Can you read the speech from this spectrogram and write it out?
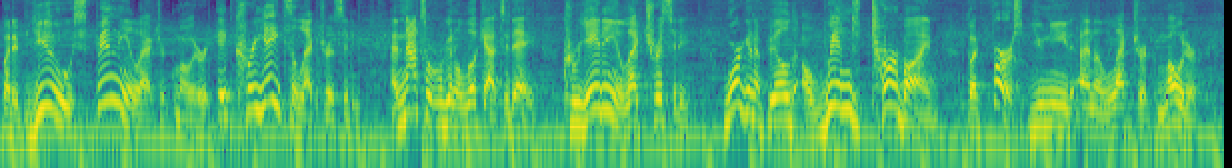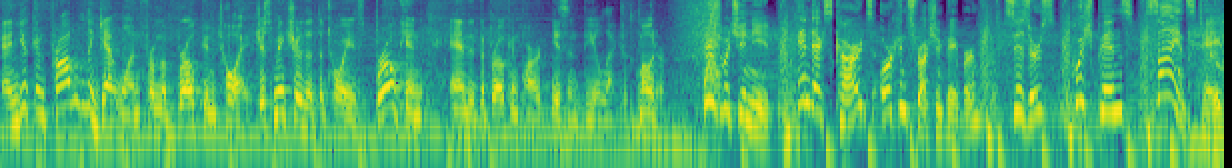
But if you spin the electric motor, it creates electricity. And that's what we're gonna look at today, creating electricity. We're gonna build a wind turbine. But first, you need an electric motor. And you can probably get one from a broken toy. Just make sure that the toy is broken and that the broken part isn't the electric motor. Here's what you need. Index cards or construction paper, scissors, push pins, science tape,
